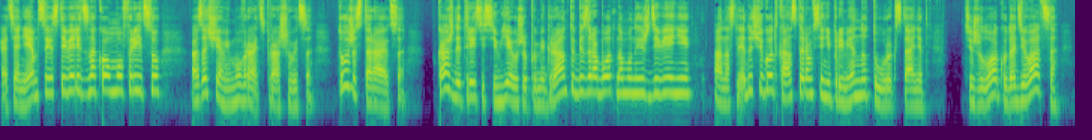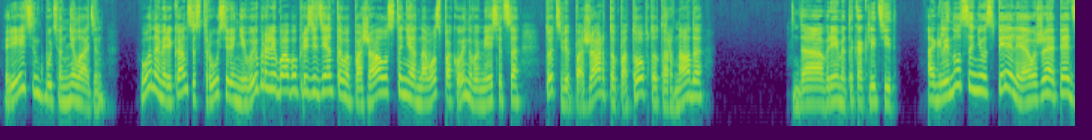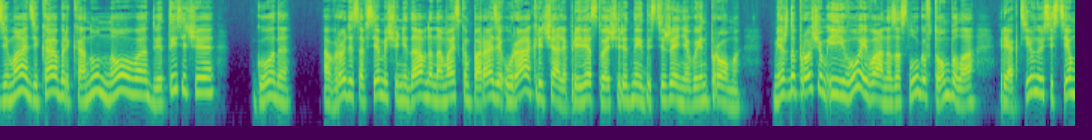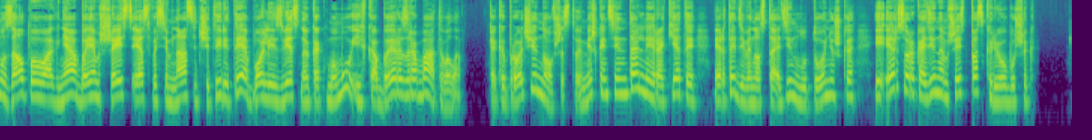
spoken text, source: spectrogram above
Хотя немцы, если верить знакомому фрицу, а зачем ему врать, спрашивается, тоже стараются. Каждой третьей семье уже по мигранту безработному на иждивении, а на следующий год канцлером все непременно турок станет. Тяжело, а куда деваться? Рейтинг, будь он неладен. Вон американцы струсили, не выбрали бабу президентом, и, пожалуйста, ни одного спокойного месяца. То тебе пожар, то потоп, то торнадо. Да, время-то как летит. Оглянуться не успели, а уже опять зима, декабрь, канун нового 2000 года. А вроде совсем еще недавно на майском параде «Ура!» кричали, приветствуя очередные достижения военпрома. Между прочим, и его, Ивана, заслуга в том была. Реактивную систему залпового огня БМ-6С-18-4Т, более известную как МУМУ, их КБ разрабатывала. Как и прочие новшества, межконтинентальные ракеты РТ-91 «Лутонюшка» и Р-41М6 «Поскребушек»,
